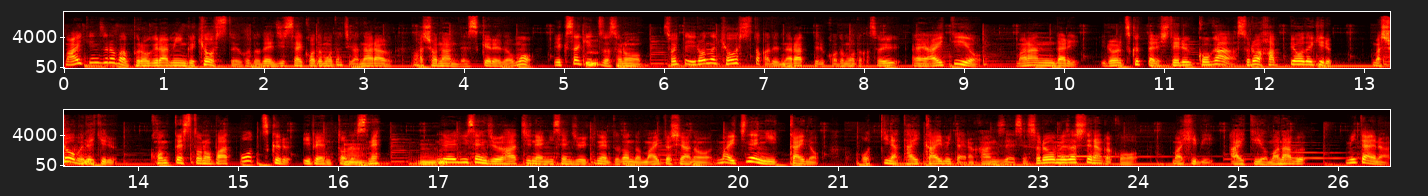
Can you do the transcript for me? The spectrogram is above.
まあ、ITINS ラボはプログラミング教室ということで、実際子供たちが習う場所なんですけれども、エクサキッズはその、そういったいろんな教室とかで習ってる子供とか、そういう、えー IT を学んだり、いろいろ作ったりしてる子が、それを発表できる、まあ、勝負できる、コンテストの場を作るイベントですね。うんで、2018年、2019年とどんどん毎年、あの、まあ、1年に1回の大きな大会みたいな感じでですね、それを目指してなんかこう、まあ、日々 IT を学ぶみたいな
